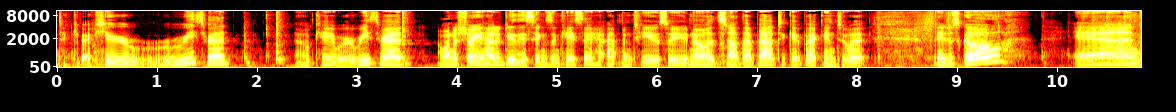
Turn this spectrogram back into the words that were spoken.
Tuck you back here, rethread. Okay, we're rethread. I want to show you how to do these things in case they happen to you so you know it's not that bad to get back into it. You just go and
